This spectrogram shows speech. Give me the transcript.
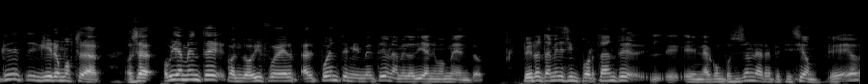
¿Qué te quiero mostrar? O sea, obviamente cuando hoy fue al puente me inventé una melodía en el momento. Pero también es importante eh, en la composición la repetición. Que eh,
